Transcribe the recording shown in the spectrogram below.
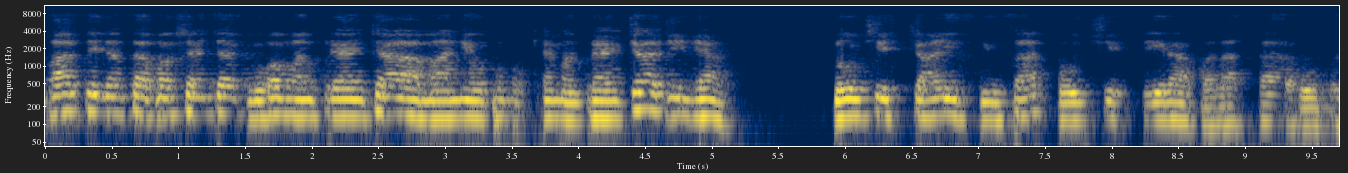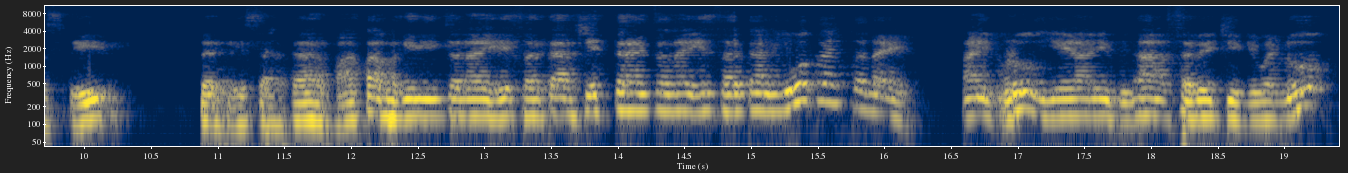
भारतीय जनता पक्षाच्या गृहमंत्र्यांच्या मान्य उपमुख्यमंत्र्यांच्या जिल्ह्यात दोनशे चाळीस दिवसात दोनशे तेरा बलात्कार होत असतील. तर हे सरकार माता भगिनीचं नाही हे सरकार शेतकऱ्यांचं नाही हे सरकार युवकांचं नाही. आणि म्हणून येणारी विधानसभेची निवडणूक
